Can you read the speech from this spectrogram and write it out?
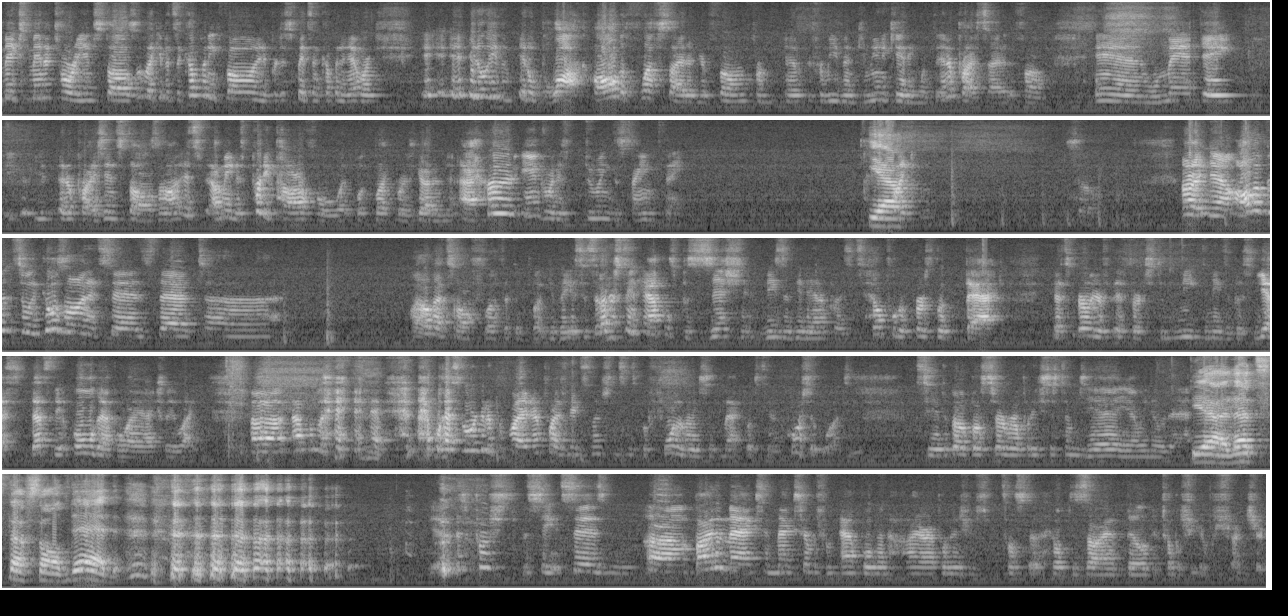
makes mandatory installs. Like if it's a company phone and it participates in a company network, it, will it, even it'll block all the fluff side of your phone from uh, from even communicating with the enterprise side of the phone, and will mandate enterprise installs. And it's I mean it's pretty powerful what, what BlackBerry's got in there. I heard Android is doing the same thing. Yeah. Like, all right. Now all of it. So it goes on. and says that. Uh, well, that's all fluff at the plug It says, understand Apple's position vis-a-vis the enterprise. It's helpful to first look back That's earlier efforts to meet the needs of business. Yes, that's the old Apple I actually like. Uh, Apple, Apple has been working to provide enterprise-grade solutions since before the release of Mac OS 10. Of course it was. See, it developed both server operating systems. Yeah, yeah, we know that. Yeah, that stuff's all dead. yeah, this push. Let's see. It says uh, buy the Macs and Mac servers from Apple, then hire Apple engineers to help design, build, and troubleshoot your infrastructure.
